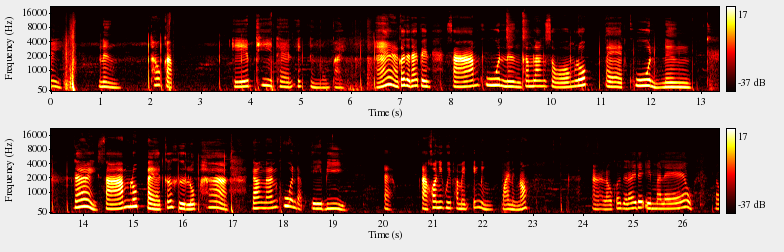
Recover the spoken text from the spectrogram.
y 1 เท่ากับ f ที่แทน x 1 ลงไป อ่า ก็จะได้เป็นสามคูณหนึ่งกำลังสองลบแปดคูณหนึ่งได้สามลบแปดก็คือ ลบห้าดังนั้นคู่อันดับ a b อะ อะ ข้อนี้คุยทำเป็น x หนึ่ง y หนึ่งเนาะ อะเราก็จะได้ได้ m มาแล้ว เรา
